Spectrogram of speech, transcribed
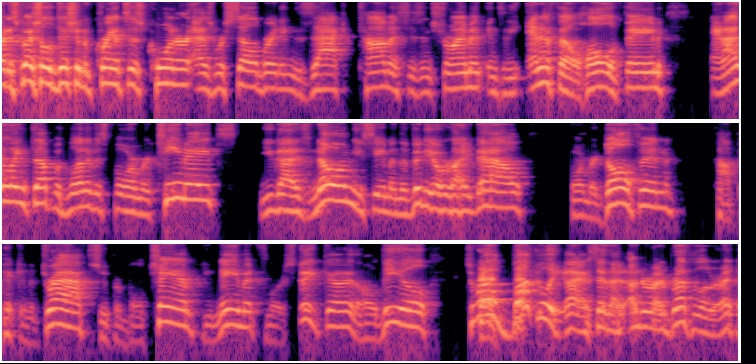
right, a special edition of Krantz's Korner as we're celebrating Zach Thomas's enshrinement into the NFL Hall of Fame. And I linked up with one of his former teammates. You guys know him. You see him in the video right now. Former Dolphin, top pick in the draft, Super Bowl champ, you name it, Florida State guy, the whole deal. Terrell Buckley. I say that under my breath a little, right?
